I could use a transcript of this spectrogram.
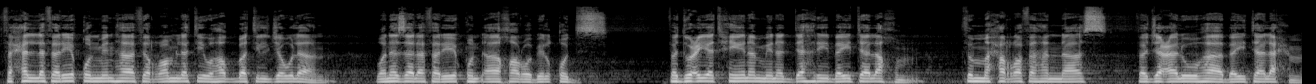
فحل فريق منها في الرملة وهضبه الجولان ونزل فريق آخر بالقدس. فدعيت حينا من الدهر بيت لخم ثم حرفها الناس فجعلوها بيت لحم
